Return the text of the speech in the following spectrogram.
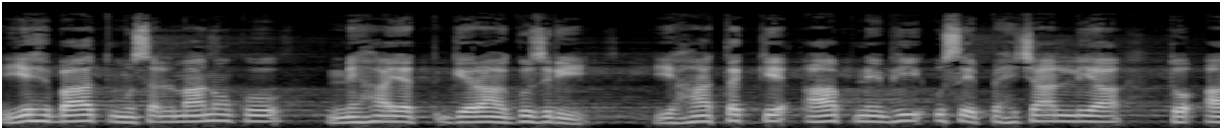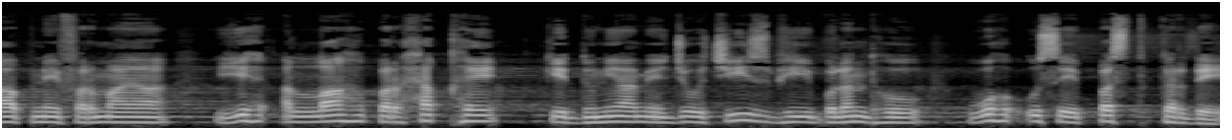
یہ بات مسلمانوں کو نہایت گراں گزری۔ یہاں تک کہ آپ نے بھی اسے پہچان لیا تو آپ نے فرمایا، یہ اللہ پر حق ہے کہ دنیا میں جو چیز بھی بلند ہو، وہ اسے پست کر دے۔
